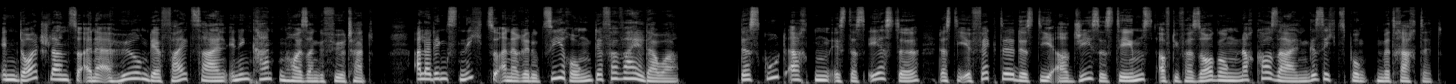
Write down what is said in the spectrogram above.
in Deutschland zu einer Erhöhung der Fallzahlen in den Krankenhäusern geführt hat, allerdings nicht zu einer Reduzierung der Verweildauer. Das Gutachten ist das erste, das die Effekte des DRG-Systems auf die Versorgung nach kausalen Gesichtspunkten betrachtet.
